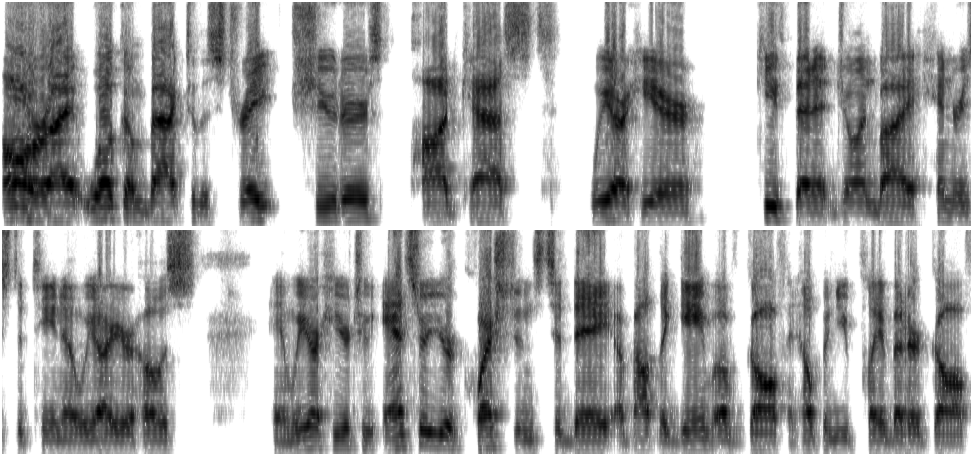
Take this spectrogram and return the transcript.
All right, welcome back to the Straight Shooters podcast. We are here, Keith Bennett, joined by Henry Statina. We are your hosts, and we are here to answer your questions today about the game of golf and helping you play better golf.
